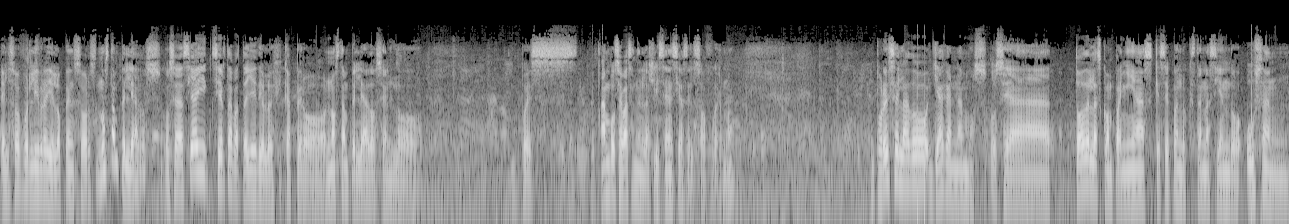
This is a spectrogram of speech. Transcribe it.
el software libre y el open source no están peleados. O sea, sí hay cierta batalla ideológica, pero no están peleados en lo... Pues ambos se basan en las licencias del software, ¿no? Por ese lado ya ganamos. O sea, todas las compañías que sepan lo que están haciendo usan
